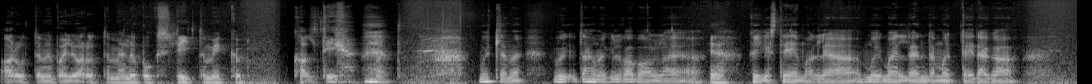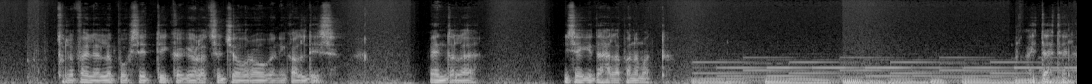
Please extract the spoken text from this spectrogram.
arutame, palju arutame lõpuks liitume ikka kaldiga. mõtleme või tahame küll vaba olla ja jah, kõigest eemal ja mõ- mõelda enda mõtteid, aga tuleb välja lõpuks, et ikkagi oled sa Joe Rogani kaldis endale isegi tähele panemata. aitäh teile,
